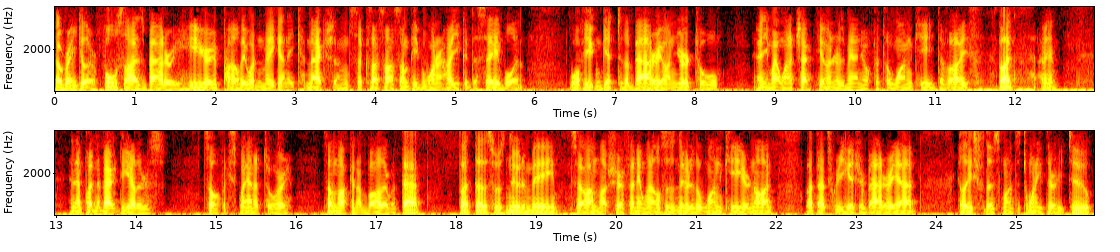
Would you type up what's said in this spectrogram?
a regular full-size battery here, it probably wouldn't make any connections. Because I saw some people wondering how you could disable it. Well, if you can get to the battery on your tool, and you might want to check the owner's manual if it's a one-key device. But I mean, and then putting it back together is self-explanatory. So I'm not going to bother with that. But uh, this was new to me, so I'm not sure if anyone else is new to the one key or not. But that's where you get your battery at at least for this one at the 2032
